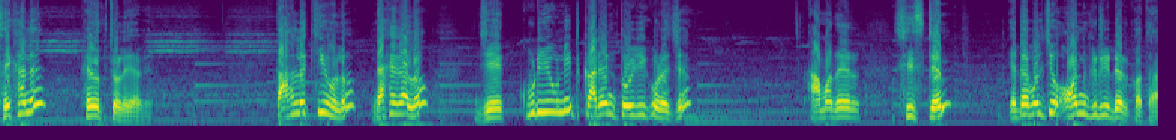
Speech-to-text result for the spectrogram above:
সেখানে ফেরত চলে যাবে। তাহলে কি হলো? দেখা গেল যে কুড়ি ইউনিট কারেন্ট তৈরি করেছে আমাদের সিস্টেম, এটা বলছি অন গ্রিডের কথা।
